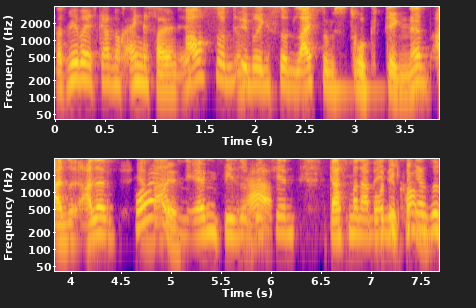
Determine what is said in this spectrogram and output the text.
Was mir aber jetzt gerade noch eingefallen ist. Auch so ein, übrigens so ein Leistungsdruck-Ding, ne? Also alle voll. erwarten irgendwie so ja. ein bisschen, dass man am Ende ich kommt. Bin ja so,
